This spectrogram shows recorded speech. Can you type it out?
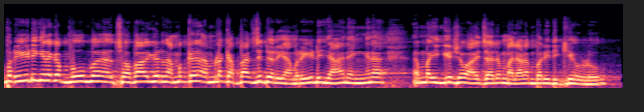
അപ്പോൾ റീഡിങ്ങിനൊക്കെ പോകുമ്പോൾ സ്വാഭാവികമായിട്ട് നമുക്ക് നമ്മുടെ കപ്പാസിറ്റി അറിയാം. റീഡ് ഞാൻ എങ്ങനെ നമ്മൾ ഇംഗ്ലീഷ് വായിച്ചാലും മലയാളം പോലെ ഇരിക്കുകയുള്ളൂ.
